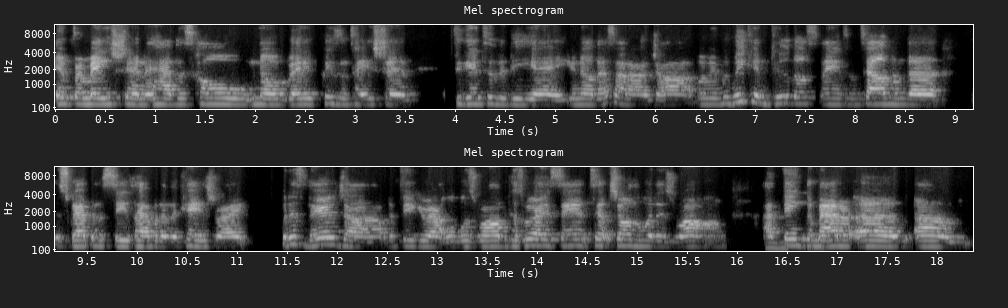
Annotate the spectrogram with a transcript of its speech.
information and have this whole, you know, ready presentation to get to the DA. You know, that's not our job. I mean, we, can do those things and tell them the discrepancies happen in the case, right? But it's their job to figure out what was wrong because we're already saying, showing them what is wrong. I mm-hmm. think the matter of um,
